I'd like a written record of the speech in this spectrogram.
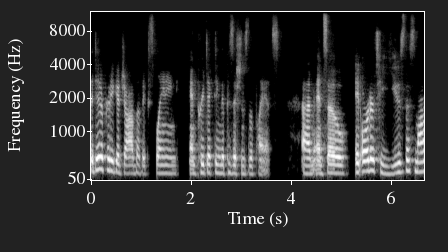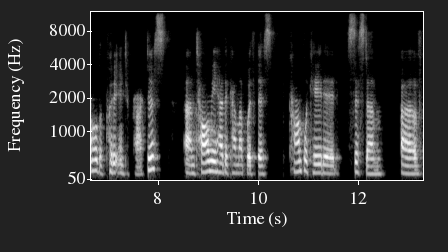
it did a pretty good job of explaining and predicting the positions of the planets. Um, and so in order to use this model to put it into practice, um, Ptolemy had to come up with this complicated system of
